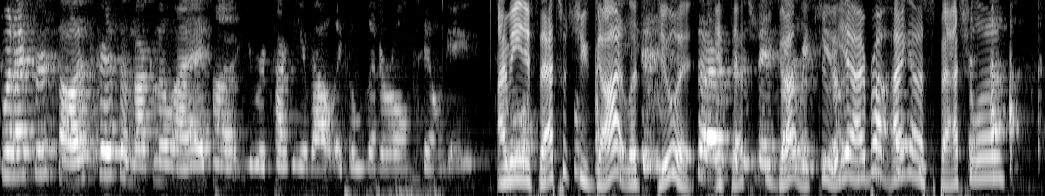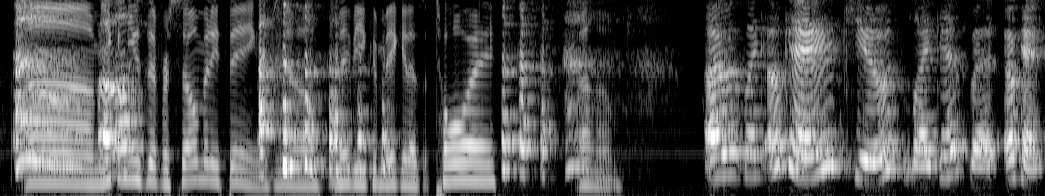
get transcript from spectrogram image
When I first saw this, Chris, I'm not gonna lie. I thought you were talking about like a literal tailgate. I mean, if that's what you got, let's do it. So if that's what you got, let's do it. Yeah, I brought. I got a spatula. Um, you can use it for so many things. You know, maybe you can make it as a toy. Um, I was like, okay, cute, like it, but okay.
